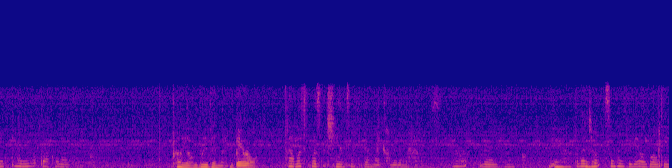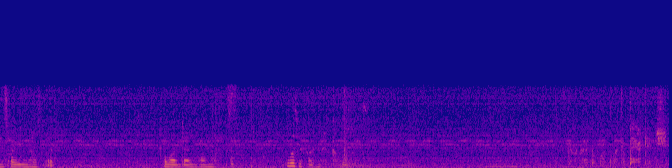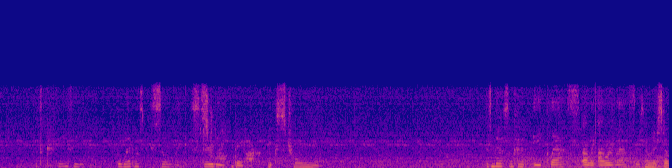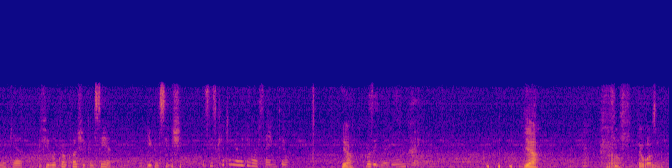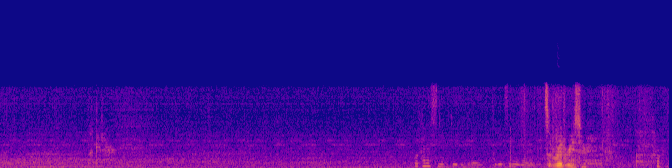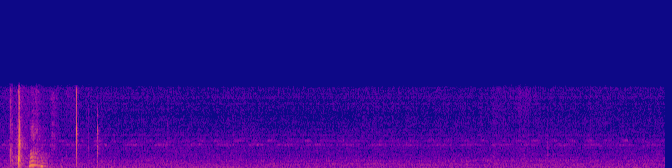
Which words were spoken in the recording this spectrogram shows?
have to worry. Probably all live in that barrel. Now, what's what's the chance of them like coming in the house? Not very high. Yeah. Eventually, sometimes we get like little teens fired in the house, but a lot of daddy long legs. Well, those are fun. I have a couple of those. The web must be so like sturdy. They are extremely. Isn't there some kind of eight glass or like hourglass or On something? their stomach, yeah. If you look real close, you can see it. You can see she. Is this catching everything we're saying too? Yeah. Was it your hand? Yeah. No, it wasn't. Kind of think it is? It looks like a worm. It's a red racer.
